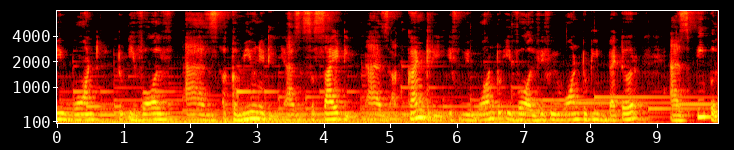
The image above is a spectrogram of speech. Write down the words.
we want to evolve as a community, as a society, as a country, if we want to evolve, if we want to be better as people,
